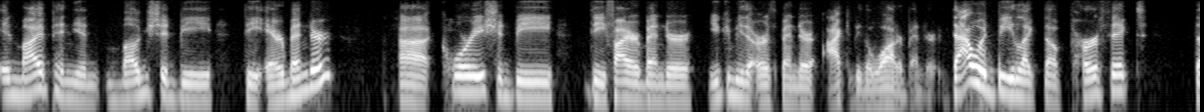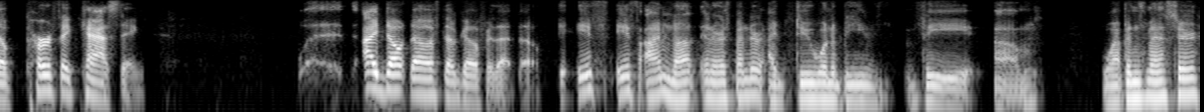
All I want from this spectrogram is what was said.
in my opinion, Mug should be the airbender. Uh, Corey should be the firebender. You can be the earthbender. I could be the waterbender. That would be like the perfect, the perfect casting. I don't know if they'll go for that though. If if i'm not an earthbender i do want to be the um weapons master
